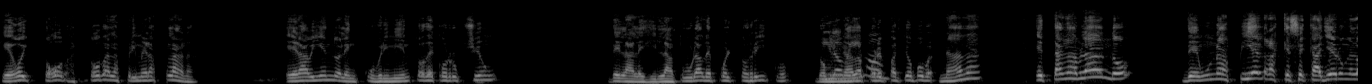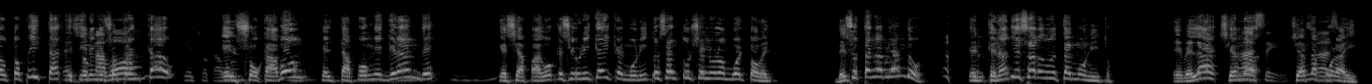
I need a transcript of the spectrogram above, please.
que hoy todas, todas las primeras planas era viendo el encubrimiento de corrupción de la legislatura de Puerto Rico, dominada por el Partido Popular. Nada. Están hablando de unas piedras que se cayeron en la autopista, que tienen eso trancado. El socavón. que el tapón es grande, que se apagó, que se unique y que el monito de Santurce no lo han vuelto a ver. De eso están hablando. que nadie sabe dónde está el monito. Eh, ¿verdad? Si anda, ah, anda por ahí.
